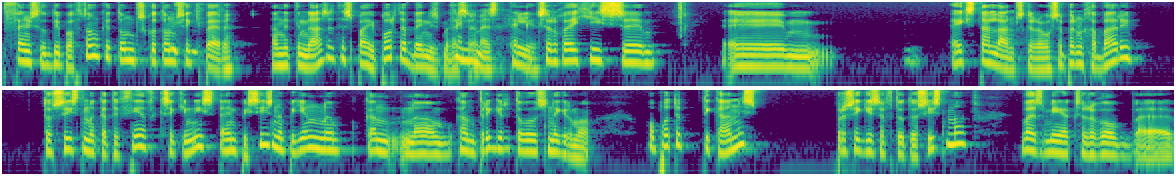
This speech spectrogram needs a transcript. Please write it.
φέρνεις τον τύπο αυτόν και τον σκοτώνεις εκεί πέρα. Αν ετοιμάζεται, σπάει η πόρτα, μπαίνεις μέσα. Μπαίνεις μέσα, τελείως. Ξέρω εγώ, έχεις... Ε, ε, έχεις τα alarms, ξέρω εγώ. Σε παίρνουν χαμπάρι, το σύστημα κατευθείαν θα ξεκινήσει τα NPCs να πηγαίνουν να κάνουν, να κάνουν trigger το συνέγερμό. Οπότε τι κάνεις, προσεγγίζεις αυτό το σύστημα, βάζεις μία ξέρω εγώ ε, ε,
